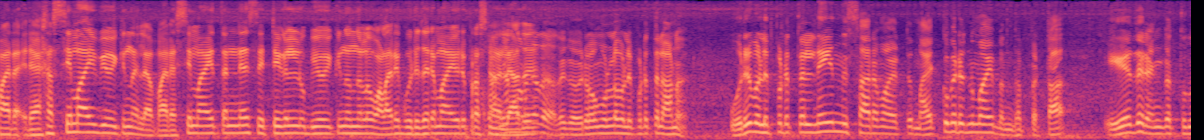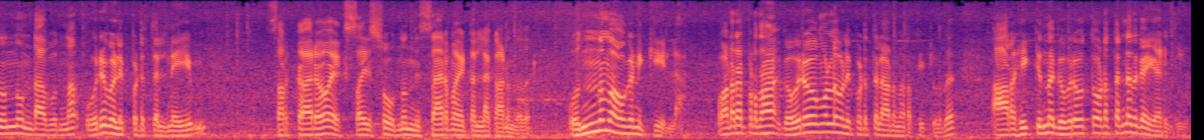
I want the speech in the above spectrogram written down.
പര രഹസ്യമായി ഉപയോഗിക്കുന്നതല്ല. പരസ്യമായി തന്നെ സെറ്റുകളിൽ ഉപയോഗിക്കുന്നു എന്നുള്ളത് വളരെ ഗുരുതരമായ ഒരു പ്രശ്നമല്ല. അത് അത് ഗൗരവമുള്ള വെളിപ്പെടുത്തലാണ്. ഒരു വെളിപ്പെടുത്തലിനെയും നിസ്സാരമായിട്ട് മയക്കുമരുന്നുമായി ബന്ധപ്പെട്ട ഏത് രംഗത്തു നിന്നും ഉണ്ടാകുന്ന ഒരു വെളിപ്പെടുത്തലിനെയും സർക്കാരോ എക്സൈസോ ഒന്നും നിസ്സാരമായിട്ടല്ല കാണുന്നത്. ഒന്നും അവഗണിക്കുകയില്ല. വളരെ പ്രധാന ഗൗരവമുള്ള വെളിപ്പെടുത്തലാണ് നടത്തിയിട്ടുള്ളത്. അർഹിക്കുന്ന ഗൗരവത്തോടെ തന്നെ അത് കൈകാര്യം ചെയ്യും.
